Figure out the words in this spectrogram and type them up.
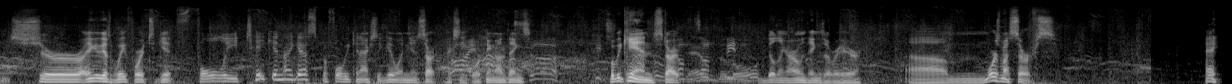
not Sure, I think we have to wait for it to get fully taken, I guess, before we can actually go in and start actually working on things. But we can start building our own things over here. Um, where's my serfs? Hey.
